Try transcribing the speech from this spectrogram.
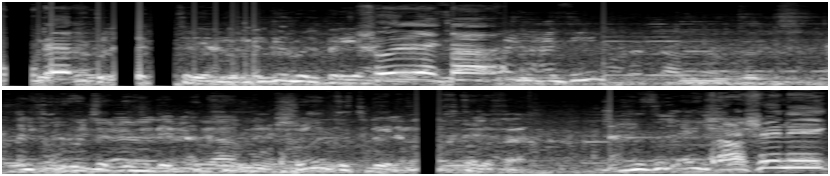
উটের শরীরে একটা রাসায়নিক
